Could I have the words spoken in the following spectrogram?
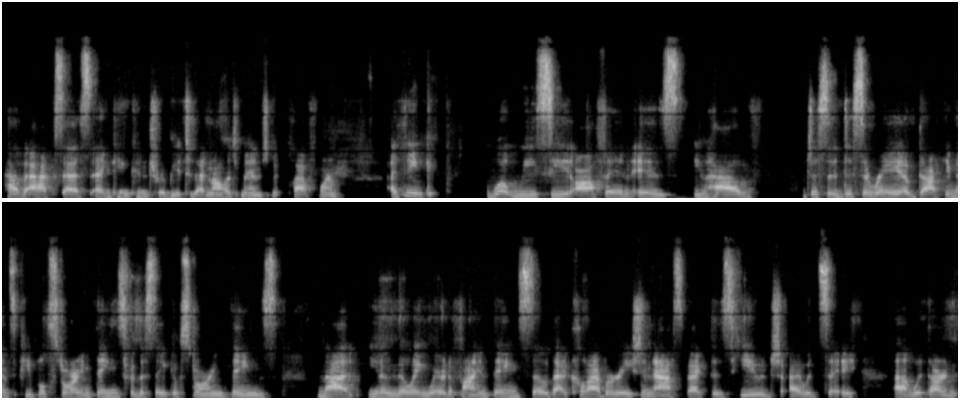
have access and can contribute to that knowledge management platform I think what we see often is you have just a disarray of documents, people storing things for the sake of storing things, not you know knowing where to find things. So that collaboration aspect is huge, I would say, uh, with our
